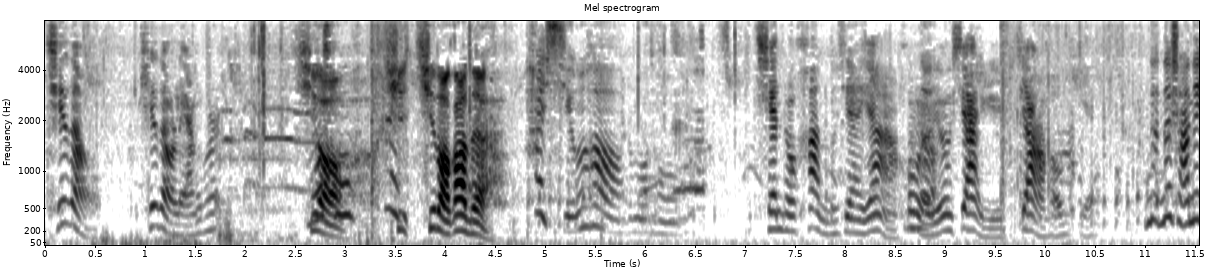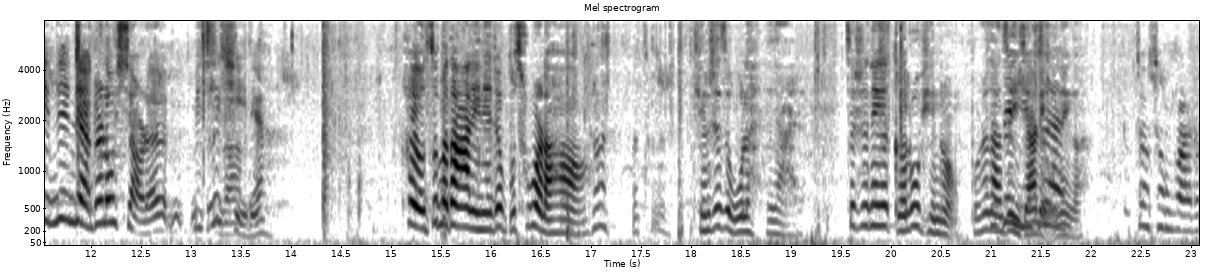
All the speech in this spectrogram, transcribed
起早，起早凉快儿。起早起起早干的，还行哈，这毛葱。前头旱不像样，后边又下雨，下好几天，那那啥，那那两根都小的没起起呢。还有这么大的呢，这不错了哈，不错挺知足了，这家伙。这是那个格路品种，不是咱自己家留那个。种葱花都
